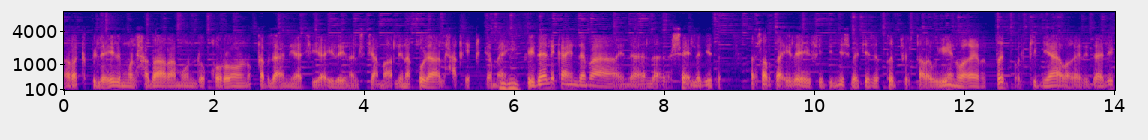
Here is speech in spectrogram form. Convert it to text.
ركب العلم والحضارة منذ قرون قبل أن يأتي إلينا الاستعمار لنقولها الحقيقة كما هي. في ذلك عندما الشيء الذي أشرت إليه في بالنسبة للطب في القرويين وغير الطب والكيمياء وغير ذلك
